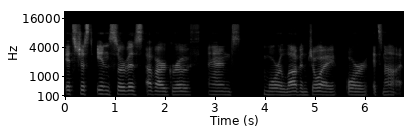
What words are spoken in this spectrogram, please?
it's just in service of our growth and more love and joy or it's not.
